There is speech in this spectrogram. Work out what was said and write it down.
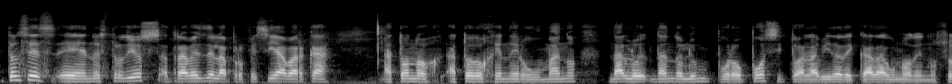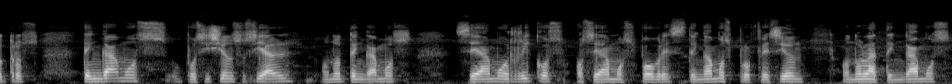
Entonces, eh, nuestro Dios a través de la profecía abarca a todo, a todo género humano, dándole un propósito a la vida de cada uno de nosotros. Tengamos posición social o no tengamos, seamos ricos o seamos pobres, tengamos profesión o no la tengamos,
